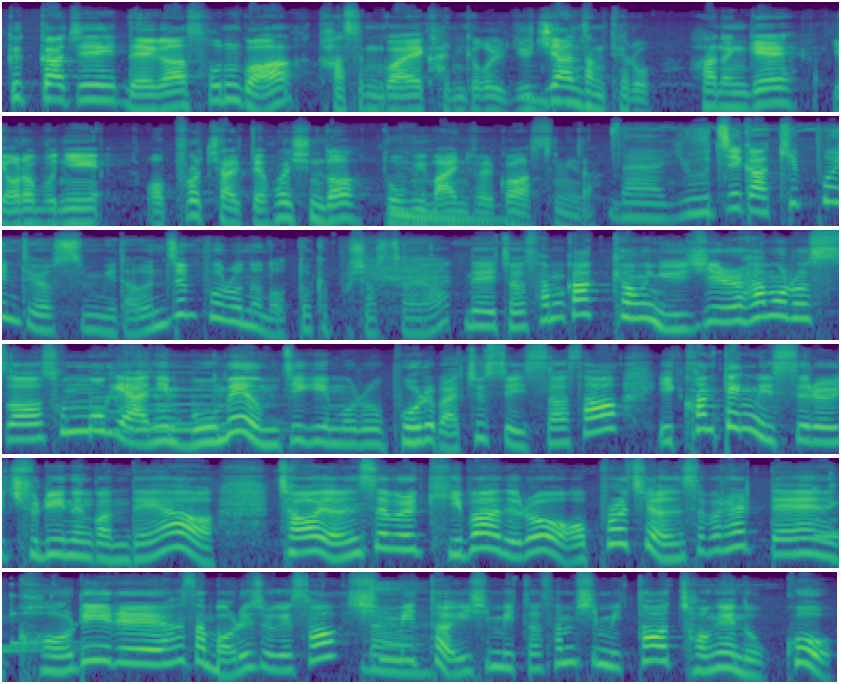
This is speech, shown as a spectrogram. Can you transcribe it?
끝까지 내가 손과 가슴과의 간격을 유지한 상태로 하는 게 여러분이 어프로치 할 때 훨씬 더 도움이 음. 많이 될 것 같습니다. 네, 유지가 키포인트였습니다. 은진 프로는 어떻게 보셨어요? 네, 저 삼각형 유지를 함으로써 손목이 아닌 몸의 움직임으로 볼을 맞출 수 있어서 이 컨택 미스를 줄이는 건데요. 저 연습을 기반으로 어프로치 연습을 할 땐 거리를 항상 머릿속에서 10m, 20m, 30m 정해 놓고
